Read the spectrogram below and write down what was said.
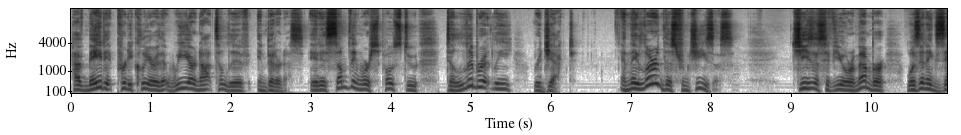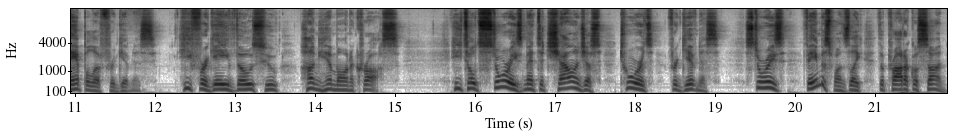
have made it pretty clear that we are not to live in bitterness. It is something we're supposed to deliberately reject. And they learned this from Jesus. Jesus, if you'll remember, was an example of forgiveness. He forgave those who hung him on a cross. He told stories meant to challenge us towards forgiveness. Stories, famous ones like the prodigal son,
